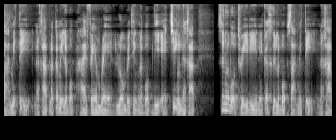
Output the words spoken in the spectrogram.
3 มิตินะครับแล้วก็มีระบบ High Frame Rate รวมไปถึงระบบ De-aging นะครับซึ่งระบบ 3D เนี่ยก็คือระบบ 3 มิตินะครับ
